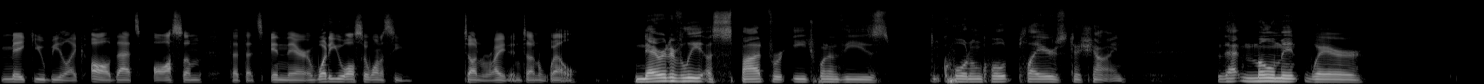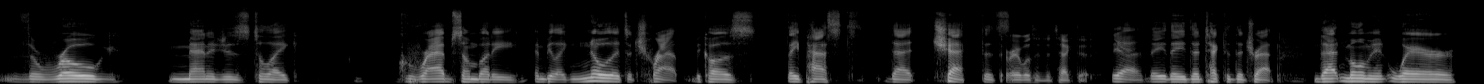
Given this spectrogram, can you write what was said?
make you be like, "Oh, that's awesome that that's in there." And what do you also want to see done right and done well? narratively a spot for each one of these quote unquote players to shine. That moment where the rogue manages to like grab somebody and be like, no, it's a trap because they passed that check that's They're able to detect it. yeah, they they detected the trap. That moment where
